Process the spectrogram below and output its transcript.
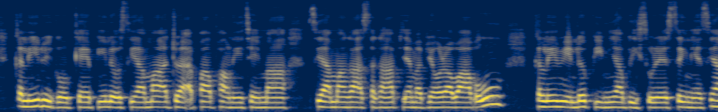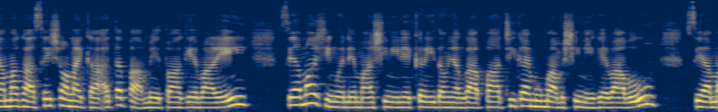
။ကလေးတွေကိုကယ်ပြီးလို့ဆီယာမအတွက်အပေါက်ဖောင်နေချိန်မှာဆီယာမကစကားပြန်မပြောတော့ပါဘူး။ကလေးတွေလွတ်ပြီးမြောက်ပြီးဆိုတဲ့စိတ်နဲ့ဆီယာမကဆိတ်လျှော့လိုက်ကအသက်ပါမဲ့သွားခဲ့ပါတယ်။ဆီယာမရှင်ဝင်ထဲမှာရှိနေတဲ့ကလေး၃ယောက်ကဘာထိခိုက်မှုမှမရှိနေခဲ့ပါဘူး။ဆီယာမ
